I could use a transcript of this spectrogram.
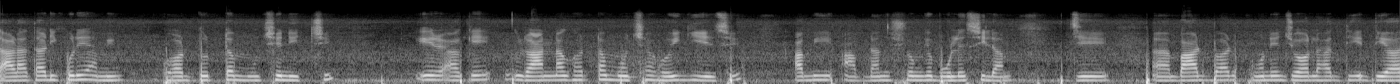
তাড়াতাড়ি করে আমি ঘর দোরটা মুছে নিচ্ছি। এর আগে রান্নাঘরটা মোছা হয়ে গিয়েছে। আমি আপনাদের সঙ্গে বলেছিলাম যে বারবার ফোনে জল হাত দিয়ে দেওয়া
